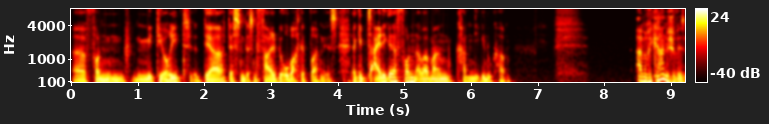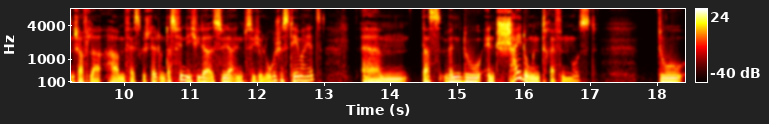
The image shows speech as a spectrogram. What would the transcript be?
äh, von Meteorit, der dessen, dessen Fall beobachtet worden ist. Da gibt es einige davon, aber man kann nie genug haben. Amerikanische Wissenschaftler haben festgestellt, und das finde ich wieder, ist wieder ein psychologisches Thema jetzt, ähm, dass wenn du Entscheidungen treffen musst, du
